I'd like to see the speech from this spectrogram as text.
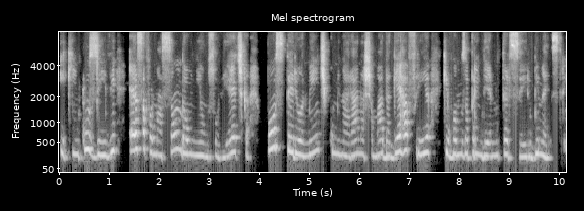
e que, inclusive, essa formação da União Soviética posteriormente culminará na chamada Guerra Fria, que vamos aprender no terceiro bimestre.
